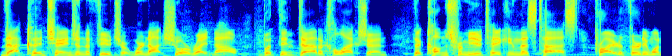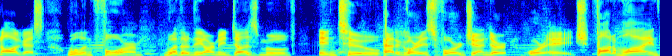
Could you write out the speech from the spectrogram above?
That could change in the future. We're not sure right now, but the data collection that comes from you taking this test prior to 31 August will inform whether the Army does move into categories for gender or age. Bottom line,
